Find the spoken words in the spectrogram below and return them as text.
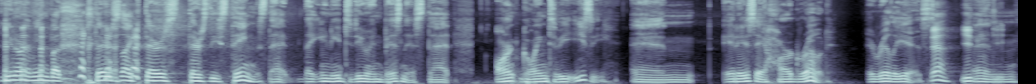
you know what I mean? But there's like there's there's these things that that you need to do in business that aren't going to be easy, and it is a hard road. It really is. Yeah, you, and you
